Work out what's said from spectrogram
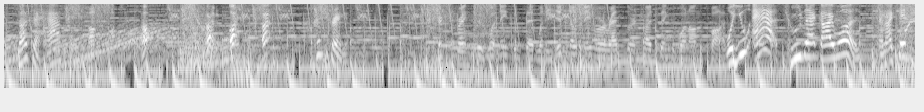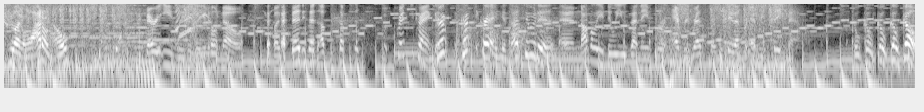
Such a hassle. Oh, Oh, oh, oh, oh. Crunchrangus. trick strength is what Nathan said when he didn't know the name of a wrestler and tried to think of one on the spot. Well, you asked who that guy was, and I can't just be like, well, I don't know. Very easily say you don't know. But instead, he said up Prince Crankus. Crunchrangus, that's who it is. And not only do we use that name for every wrestler, we say that for everything now. Go, go, go, go, go.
